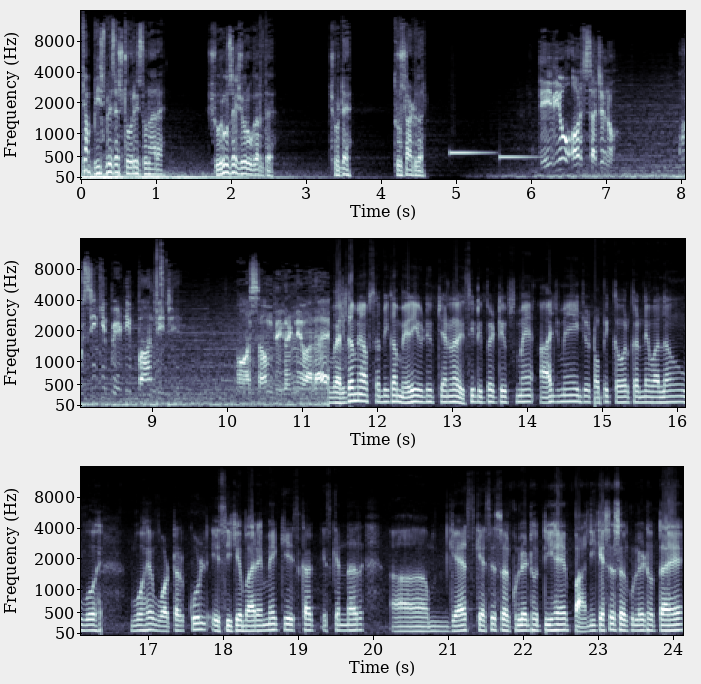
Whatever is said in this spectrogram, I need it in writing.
क्या बीच में से स्टोरी सुना रहा है? शुरू से शुरू करते। छोटे तू स्टार्ट कर। देवियों और सजनों कुर्सी की पेटी बाँध लीजिए। मौसम बिगड़ने वाला है। वेलकम है आप सभी का मेरे यूट्यूब चैनल इसी डिपे टिप्स में। आज मैं जो टॉपिक कवर करने वाला हूँ वो है वो है वाटर कूल्ड एसी के बारे में कि इसका, इसके अंदर गैस कैसे सर्कुलेट होती है, पानी कैसे सर्कुलेट होता है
